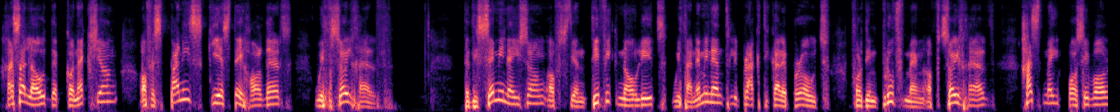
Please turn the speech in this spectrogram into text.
has allowed the connection of Spanish key stakeholders with soil health, the dissemination of scientific knowledge with an eminently practical approach for the improvement of soil health has made possible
